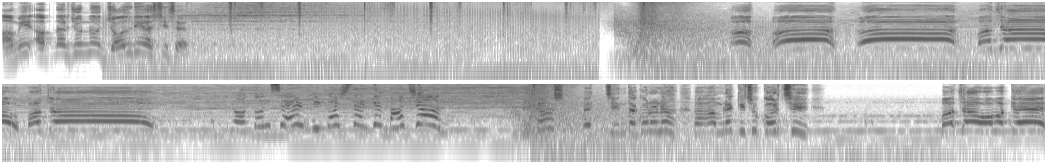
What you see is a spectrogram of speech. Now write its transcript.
আমি আপনার জন্য জল নিয়ে আসছি স্যার। বাঁচাও বাঁচাও! রতন স্যার বিকাশ স্যারকে বাঁচান। বিকাশ চিন্তা করো না আমরা কিছু করছি। বাঁচাও আমাকে,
